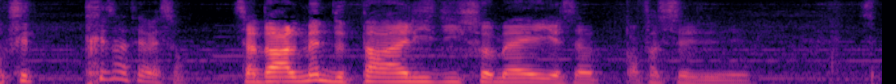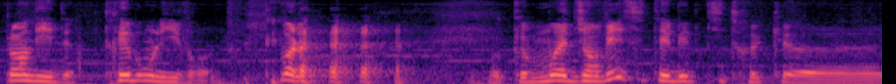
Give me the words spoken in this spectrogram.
donc c'est très intéressant. Ça parle même de paralysie du sommeil. Ça, enfin, c'est splendide. Très bon livre. Voilà. Donc, mois de janvier, c'était mes petits trucs euh,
